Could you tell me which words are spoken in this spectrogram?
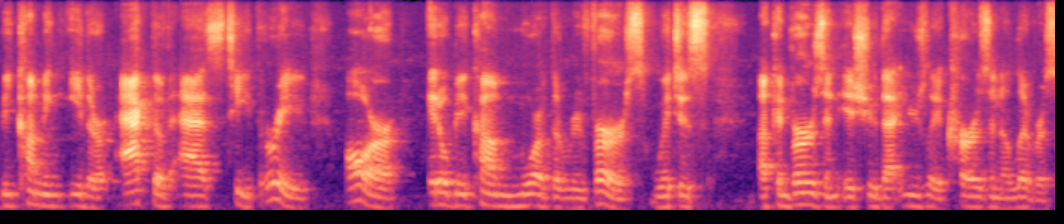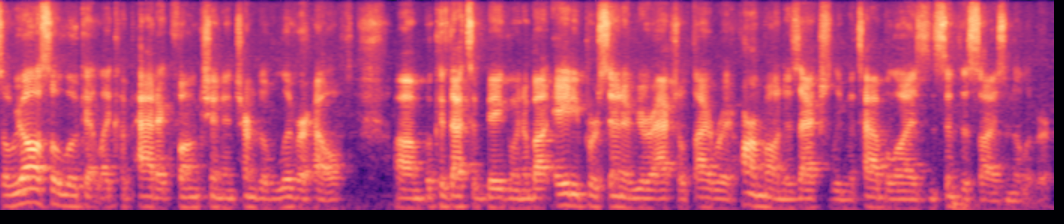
becoming either active as T3 or it'll become more of the reverse, which is a conversion issue that usually occurs in the liver. So we also look at like hepatic function in terms of liver health um, because that's a big one. About 80% of your actual thyroid hormone is actually metabolized and synthesized in the liver.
